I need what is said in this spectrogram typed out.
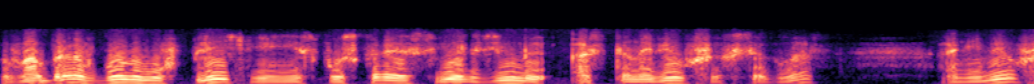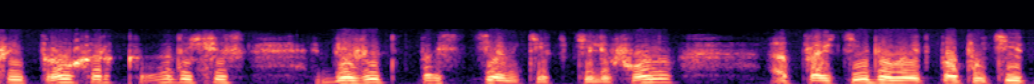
Вобрав голову в плечи и не спуская с верзилы остановившихся глаз, онемевший Прохор, крадучись, бежит по стенке к телефону, опрокидывает по пути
